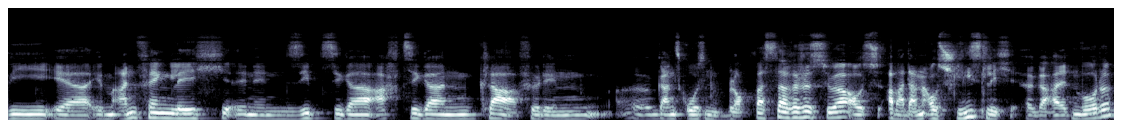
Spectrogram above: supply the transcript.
wie er eben anfänglich in den 70er, 80ern, klar, für den äh, ganz großen Blockbuster-Regisseur, aus, aber dann ausschließlich äh, gehalten wurde.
